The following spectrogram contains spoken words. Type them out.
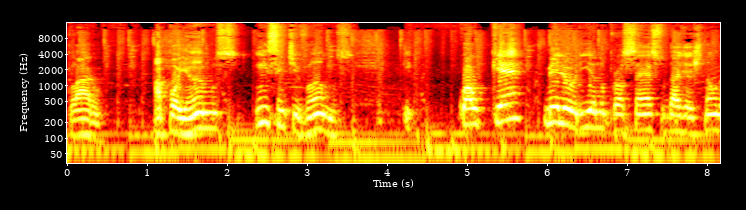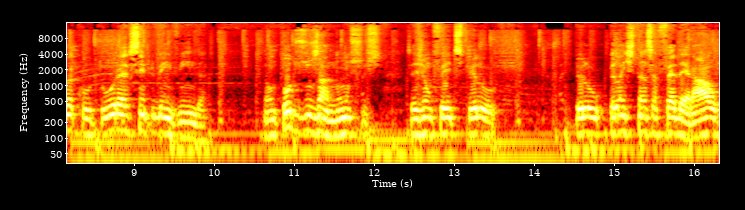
claro, apoiamos, incentivamos e qualquer melhoria no processo da gestão da cultura é sempre bem-vinda. Então, todos os anúncios sejam feitos pelo pelo, pela instância federal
